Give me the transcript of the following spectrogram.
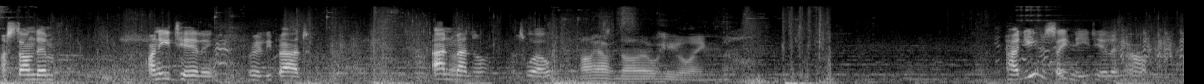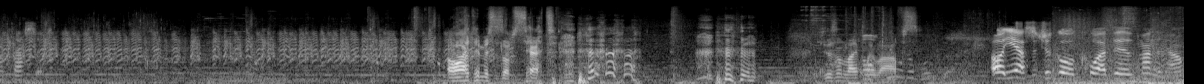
I stunned him. I need healing really bad. And mana as well. I have no healing. How do you even say need healing? Oh, fantastic. Oh, Artemis is upset. she doesn't like my laughs. Oh, yes, I just got quite a bit of mana now.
